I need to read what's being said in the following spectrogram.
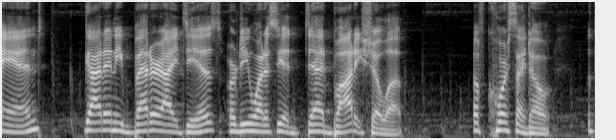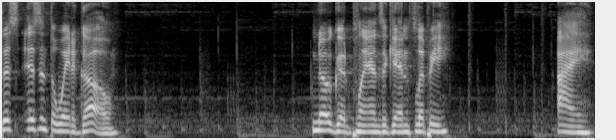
And, got any better ideas or do you want to see a dead body show up? Of course I don't, but this isn't the way to go. No good plans again, Flippy. I...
